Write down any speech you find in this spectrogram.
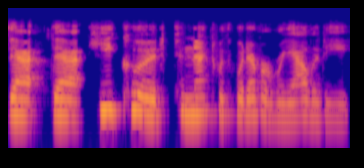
That that he could connect with whatever reality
